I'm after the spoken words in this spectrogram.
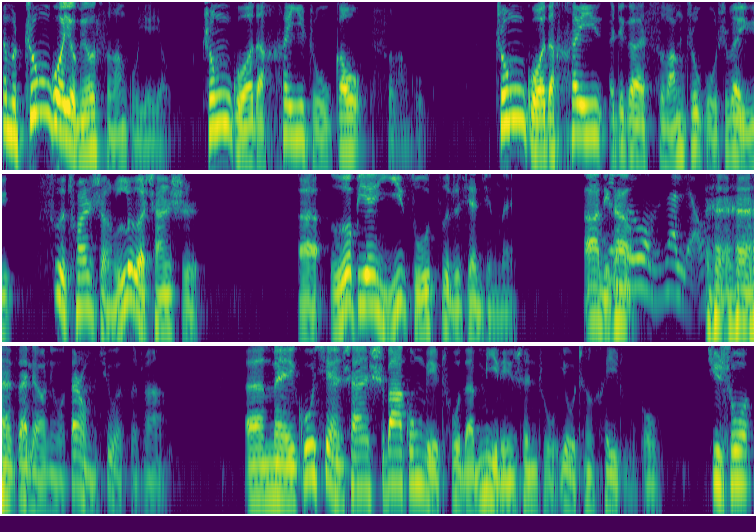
那么中国有没有死亡谷？也有中国的黑竹沟死亡谷。中国的黑这个死亡之谷是位于四川省乐山市，呃，峨边彝族自治县境内。啊，你看，我们在辽在辽宁，但是我们去过四川啊。呃，美姑县山十八公里处的密林深处，又称黑竹沟。据说，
